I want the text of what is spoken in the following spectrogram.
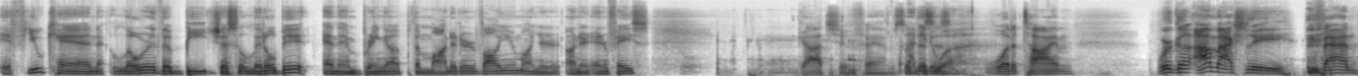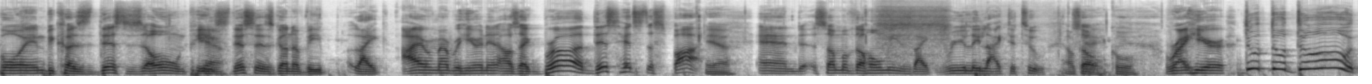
if you can lower the beat just a little bit and then bring up the monitor volume on your on your interface. Gotcha, fam. So I this is uh, what a time. We're gonna. I'm actually fanboying because this zone piece. Yeah. This is gonna be like. I remember hearing it. I was like, "Bruh, this hits the spot." Yeah. And some of the homies like really liked it too. so, Okay, cool. Right here, dude, dude, dude.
